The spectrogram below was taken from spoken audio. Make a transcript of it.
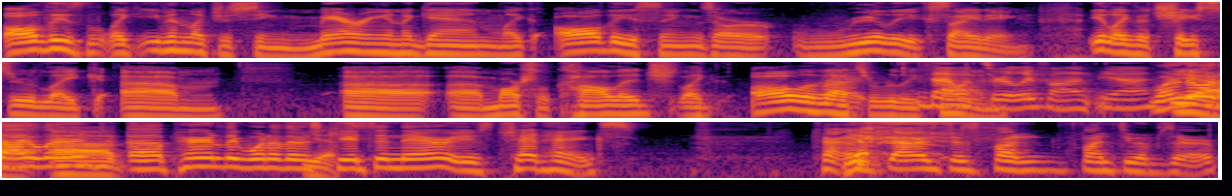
all these like even like just seeing marion again like all these things are really exciting yeah like the chase through like um uh, uh marshall college like all of that's Right. really fun that one's really fun. Yeah. Want to know what I learned? uh, Uh, apparently, one of those yes. kids in there is Chet Hanks. that, Yep. that was just fun, fun to observe.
